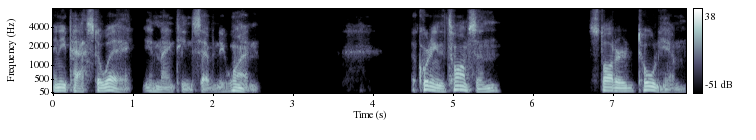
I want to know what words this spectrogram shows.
and he passed away in 1971. According to Thompson, Stoddard told him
